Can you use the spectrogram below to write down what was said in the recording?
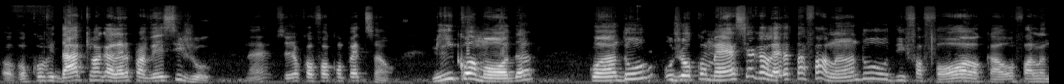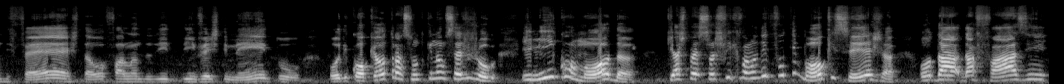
ó, vou convidar aqui uma galera para ver esse jogo, né? Seja qual for a competição. Me incomoda quando o jogo começa e a galera tá falando de fofoca, ou falando de festa, ou falando de, de investimento, ou de qualquer outro assunto que não seja o jogo. E me incomoda que as pessoas fiquem falando de futebol, que seja, ou da, da fase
